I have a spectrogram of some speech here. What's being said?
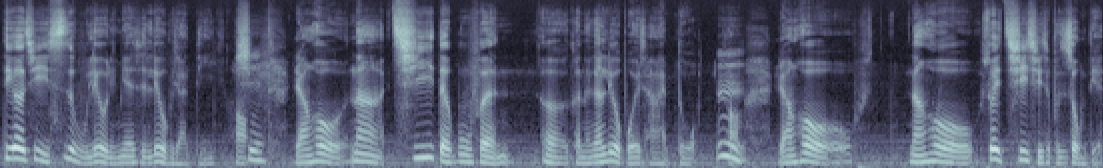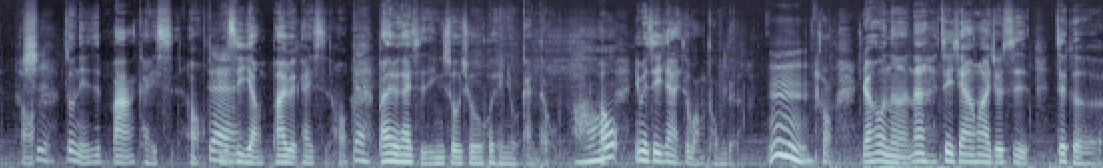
第二季四五六里面是六比较低，是，然后那七的部分呃，可能跟六不会差很多，嗯，然后然后所以七其实不是重点，是。重点是八开始哈，也是一样，八月开始哈，对，八月开始营收就会很有看头，好，因为这一家也是网通的，嗯，好，然后呢，那这家的话就是这个。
